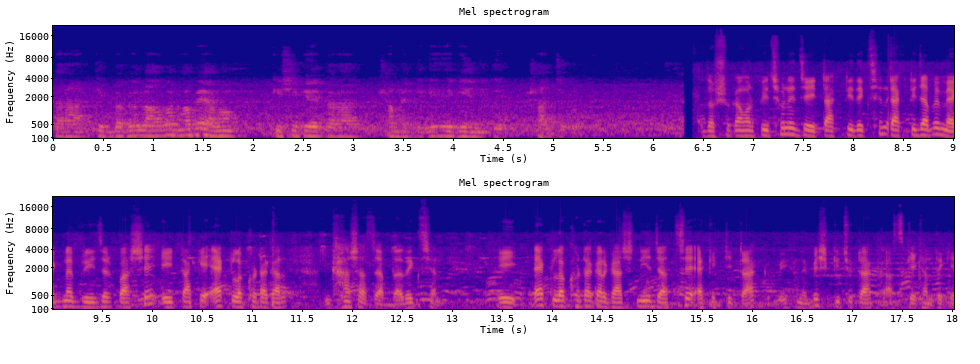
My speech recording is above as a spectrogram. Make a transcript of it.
তারা আর্থিকভাবেও লাভবান হবে এবং কৃষিকে তারা সামনের দিকে এগিয়ে নিতে সাহায্য করবে। দর্শক, আমার পিছনে যে টাকটি দেখছেন টাকটি যাবে ম্যাগনা ব্রিজের পাশে। এই টাকে এক লক্ষ টাকার ঘাস আছে, আপনারা দেখছেন। এই এক লক্ষ টাকার ঘাস নিয়ে যাচ্ছে এক একটি টাক এখানে বেশ কিছু টাক আজকে এখান থেকে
